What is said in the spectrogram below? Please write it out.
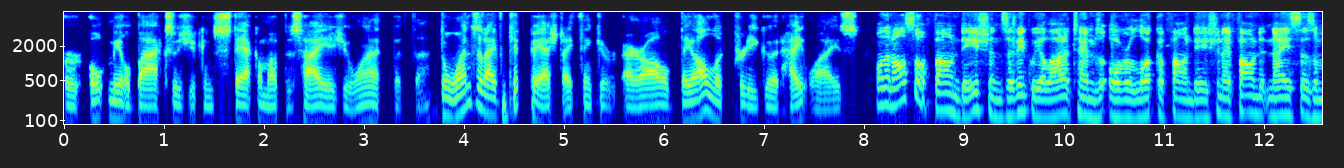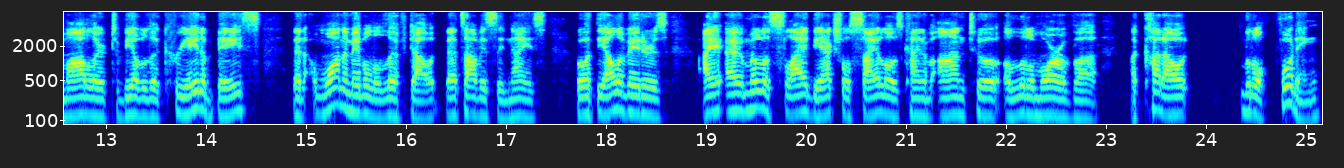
or oatmeal boxes. You can stack them up as high as you want. But the, the ones that I've kit bashed, I think are, are all they all look pretty good height wise. Well, then also foundations. I think we a lot of times overlook a foundation. I found it nice as a modeler to be able to create a base that one I'm able to lift out. That's obviously nice. But with the elevators, I, I'm able to slide the actual silos kind of onto a little more of a, a cutout little footing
